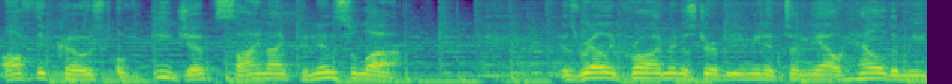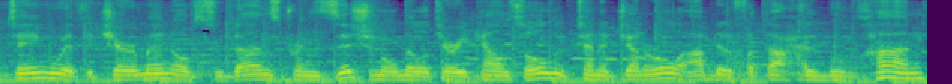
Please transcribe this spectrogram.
off the coast of Egypt's Sinai Peninsula. Israeli Prime Minister Benjamin Netanyahu held a meeting with the chairman of Sudan's Transitional Military Council, Lieutenant General Abdel Fattah al Burhan,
